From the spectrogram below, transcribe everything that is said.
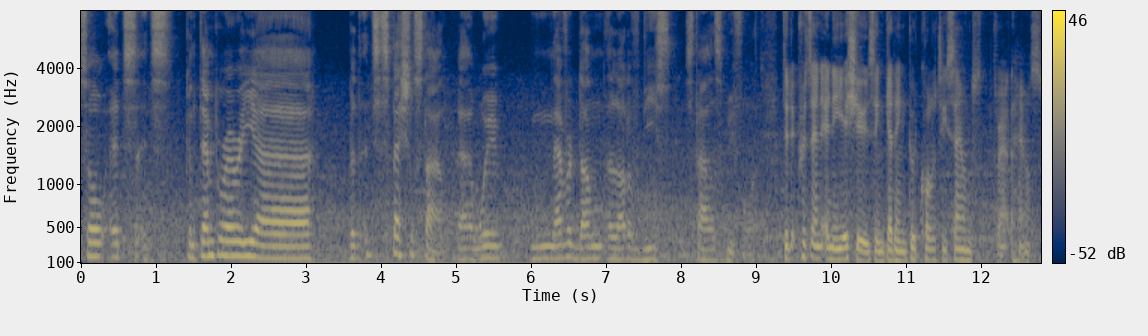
So it's it's contemporary, uh, but it's a special style. Uh, we never done a lot of these styles before. Did it present any issues in getting good quality sound throughout the house?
